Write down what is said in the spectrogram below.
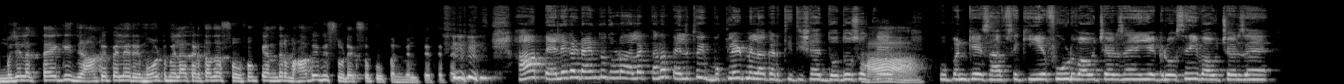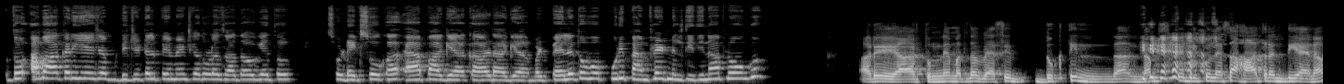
मुझे लगता है कि जहाँ पे पहले रिमोट मिला करता था सोफो के अंदर वहाँ पे भी सोडेक्सो कूपन मिलते थे पहले। हाँ पहले का टाइम तो थोड़ा अलग था ना पहले तो एक बुकलेट मिला करती थी शायद दो दो सौ के हाँ। कूपन के हिसाब से कि ये फ़ूड वाउचर्स हैं ये ग्रोसरी वाउचर्स हैं। तो अब आकर ये जब डिजिटल पेमेंट का थोड़ा ज़्यादा हो गया तो सोडेक्सो का ऐप आ गया कार्ड आ गया बट पहले तो वो पूरी पैम्फलेट मिलती थी ना आप लोगों को? अरे यार तुमने मतलब ऐसी दुखती नब्ज पे बिल्कुल ऐसा हाथ रख दिया है ना।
